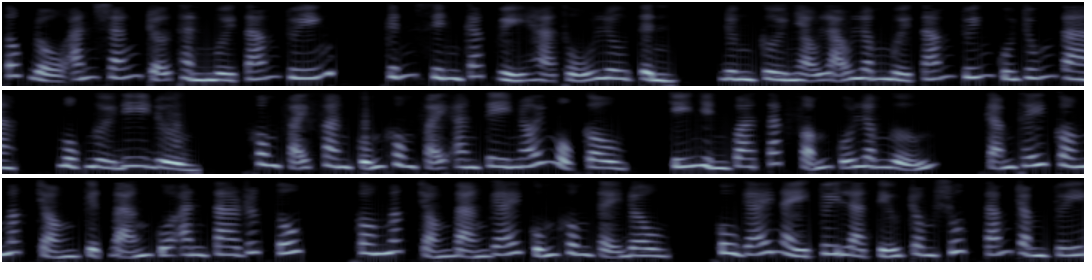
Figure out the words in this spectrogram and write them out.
tốc độ ánh sáng trở thành 18 tuyến, kính xin các vị hạ thủ lưu tình, đừng cười nhạo lão lâm 18 tuyến của chúng ta, một người đi đường, không phải fan cũng không phải anti nói một câu, chỉ nhìn qua tác phẩm của lâm ngưỡng, cảm thấy con mắt chọn kịch bản của anh ta rất tốt, con mắt chọn bạn gái cũng không tệ đâu, cô gái này tuy là tiểu trong suốt 800 tuyến,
